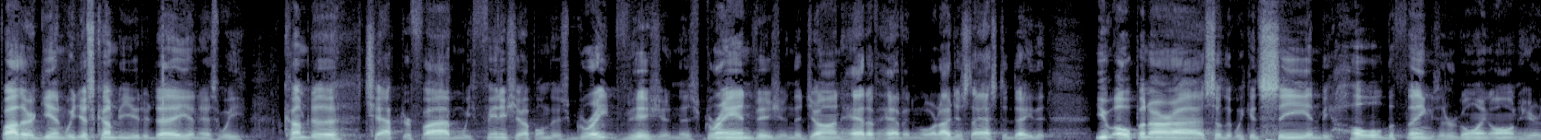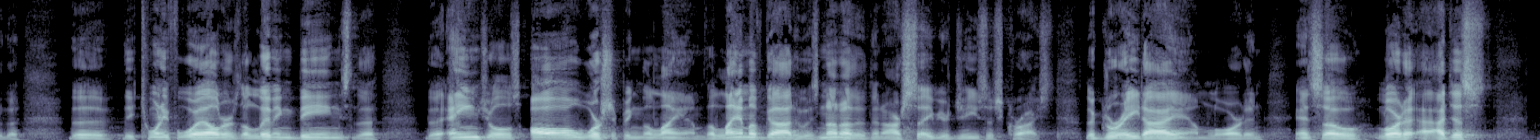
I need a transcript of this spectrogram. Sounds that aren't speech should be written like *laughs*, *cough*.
Father, again, we just come to you today, and as we come to chapter 5 and we finish up on this great vision, this grand vision that John had of heaven, Lord, I just ask today that you open our eyes so that we can see and behold the things that are going on here the, the, the 24 elders, the living beings, the, the angels, all worshiping the Lamb, the Lamb of God who is none other than our Savior Jesus Christ, the great I am, Lord. And and so, Lord, I, I just,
